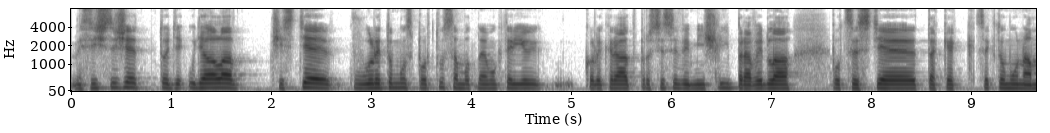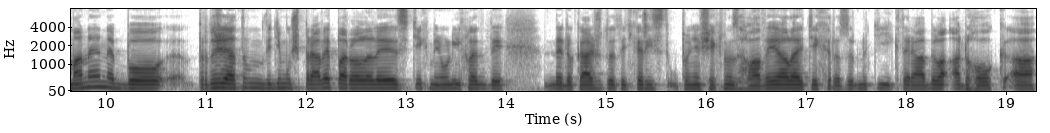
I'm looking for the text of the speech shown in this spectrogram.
myslíš si, že to udělala čistě kvůli tomu sportu samotnému, který kolikrát prostě si vymýšlí pravidla po cestě tak, jak se k tomu namane, nebo protože já tam vidím už právě paralely z těch minulých let, kdy nedokážu to teďka říct úplně všechno z hlavy, ale těch rozhodnutí, která byla ad hoc a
